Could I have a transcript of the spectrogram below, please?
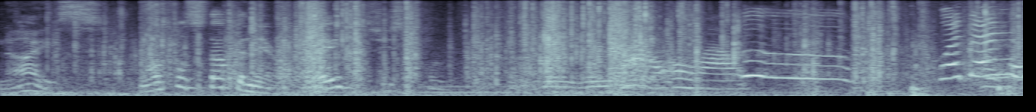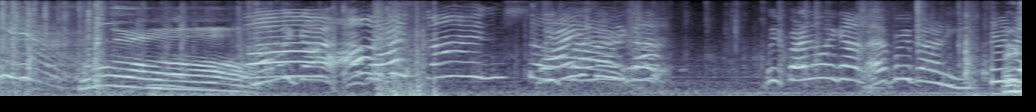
nice. Wonderful stuff in there, okay? She's. wow. Oh, wow. Ooh. What's in here? Cool! we got Oh, We oh it's got, we finally got everybody. There's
